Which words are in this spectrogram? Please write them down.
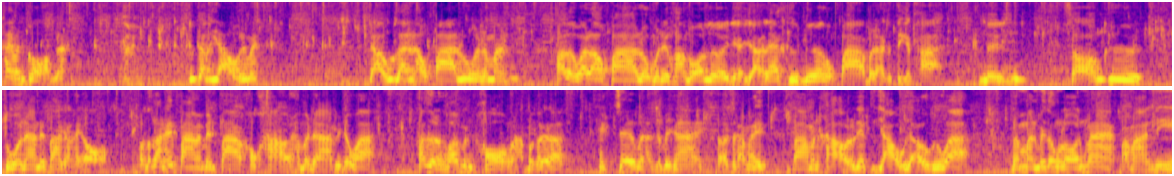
ให้มันกรอบนะ รู้จักเหยาใช่ไหมเหยาคือการเอาปลาลวกในน้ำมัน ถ้าเกิดว่าเราเอาปลาลงมาในความร้อนเลยเนี่ย อย่างแรกคือเนื้อของปลา มันอาจจะติดกระทะหนึ่งสองคือตัวน้ำในปลาจะไหลออก เราต้องการให้ปลามันเป็นปลาขาวๆธรรมดาเพียงแต่ว่า ถ้าเกิดเราทอดมันทองอะ มันก็จะ texture มันอาจจะไม่ใช่ เราจะทำให้ปลามันขาวเราเรียกเหยาเหยาคือว่าน้ำมันไม่ต้องร้อนมากประมาณนี้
